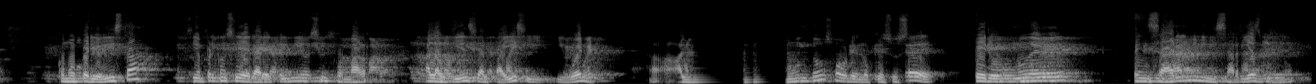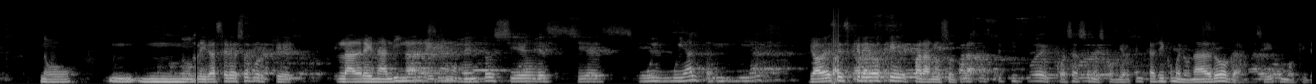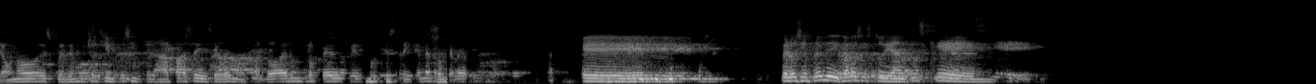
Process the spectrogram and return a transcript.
Como periodista, siempre consideraré que el mío es informar a la audiencia, al país y, y bueno, al mundo sobre lo que sucede, pero uno debe pensar y minimizar riesgos, ¿no? No, no. hacer eso porque la adrenalina en estos momentos sí es, sí es muy, muy alta. Yo a veces creo que para nosotros este tipo de cosas se nos convierten casi como en una droga, ¿sí? Como que ya uno después de mucho tiempo sin que nada pase dice, bueno, cuando va a haber un tropel es porque estoy que me atropelé. Eh, pero siempre le digo a los estudiantes que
